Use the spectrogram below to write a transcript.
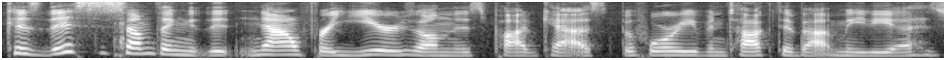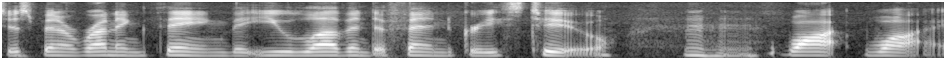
because this is something that now for years on this podcast, before we even talked about media, has just been a running thing that you love and defend Grease 2. Mm-hmm. Why? Why?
